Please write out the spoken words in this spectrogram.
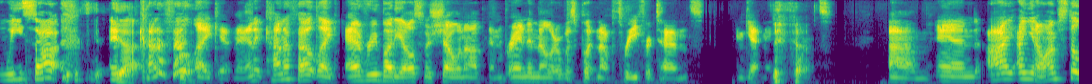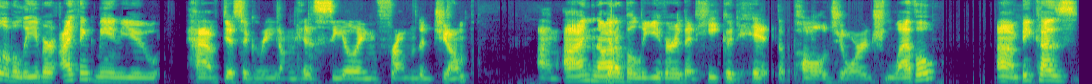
we saw it yeah. kind of felt like it, man. It kind of felt like everybody else was showing up and Brandon Miller was putting up three for tens and getting eight points. Um, and I, I, you know, I'm still a believer. I think me and you have disagreed on his ceiling from the jump. Um, I'm not a believer that he could hit the Paul George level um, because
